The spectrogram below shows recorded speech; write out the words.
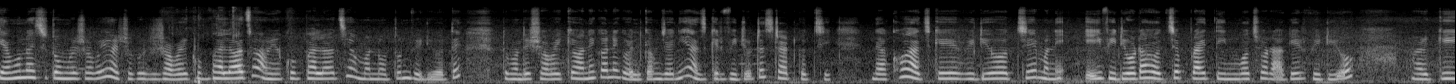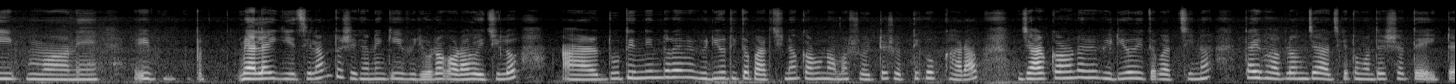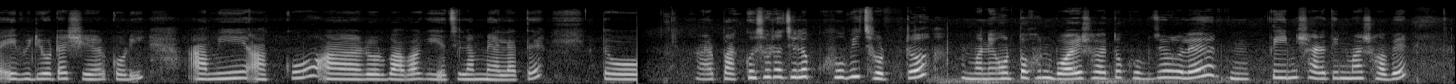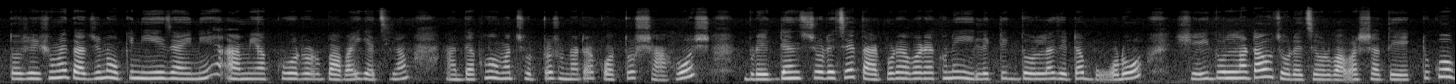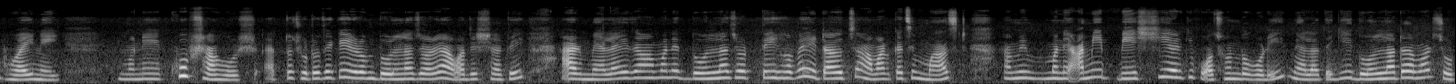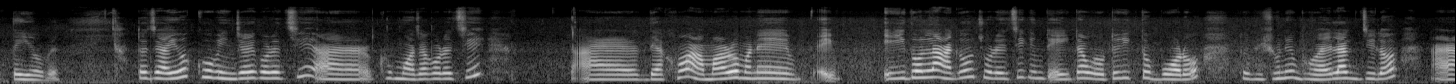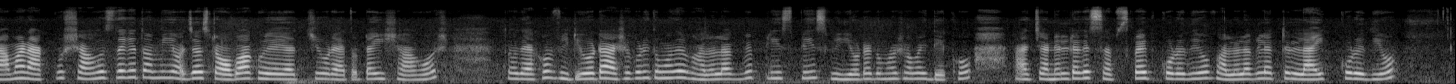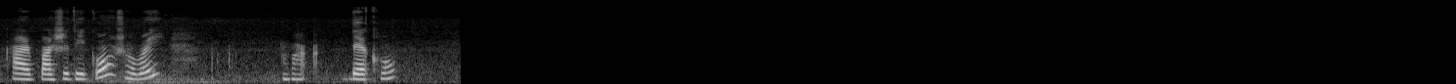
কেমন আছো তোমরা সবাই? আশা করি সবাই খুব ভালো আছো, আমিও খুব ভালো আছি আমার নতুন ভিডিওতে। তোমাদের সবাইকে অনেক অনেক ওয়েলকাম জানিয়ে আজকের ভিডিওটা স্টার্ট করছি। দেখো আজকে ভিডিও হচ্ছে মানে এই ভিডিওটা হচ্ছে প্রায় তিন বছর আগের ভিডিও। আর কি মানে এই মেলায় গিয়েছিলাম, তো সেখানে গিয়ে ভিডিওটা করা হয়েছিল। আর দু, তিন দিন ধরে আমি ভিডিও দিতে পারছি না, কারণ আমার শরীরটা সত্যি খুব খারাপ, যার কারণে আমি ভিডিও দিতে পারছি না। তাই ভাবলাম যে আজকে তোমাদের সাথে এইটা, এই ভিডিওটা শেয়ার করি। আমি আক্কু আর ওর বাবা গিয়েছিলাম মেলাতে, তো আর পাক্কুসোটা ছিল খুবই ছোট্ট মানে ওর তখন বয়স হয়তো খুব জোর হলে তিন, সাড়ে তিন মাস হবে। তো সেই সময় তার জন্য ওকে নিয়ে যাইনি আমি আক্কু ওর ওর বাবাই গেছিলাম। আর দেখো আমার ছোট্ট সোনাটার কত সাহস। ব্রেক ড্যান্স চড়েছে, তারপরে আবার এখন এই ইলেকট্রিক দোলনা যেটা বড়, সেই দোলনাটাও চড়েছে ওর বাবার সাথে। একটুকুও ভয় নেই। মানে খুব সাহস। এত ছোট থেকে এরকম দোলনা চড়ে আমাদের সাথেই। আর মেলায় যাওয়া মানে দোলনা চড়তেই হবে, এটা হচ্ছে আমার কাছে মাস্ট আমি মানে আমি বেশি আর কি পছন্দ করি মেলাতে গিয়ে দোলনাটা আমার চড়তেই হবে। তো যাই হোক, খুব এনজয় করেছি আর খুব মজা করেছি। আর দেখো, আমারও মানে এই এই দোলনা আগেও চড়েছি, কিন্তু এইটা অতিরিক্ত বড়, তো ভীষণই ভয় লাগছিল। আর আমার আকুর সাহস দেখে তো আমি জাস্ট অবাক হয়ে যাচ্ছি, ওর এতটাই সাহস। তো দেখো, ভিডিওটা আশা করি তোমাদের ভালো লাগবে। প্লিজ প্লিজ ভিডিওটা তোমরা সবাই দেখো। আর চ্যানেলটাকে সাবস্ক্রাইব করে দিও। ভালো লাগলে একটা লাইক করে দিও। আর পাশে থেকো সবাই দেখো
